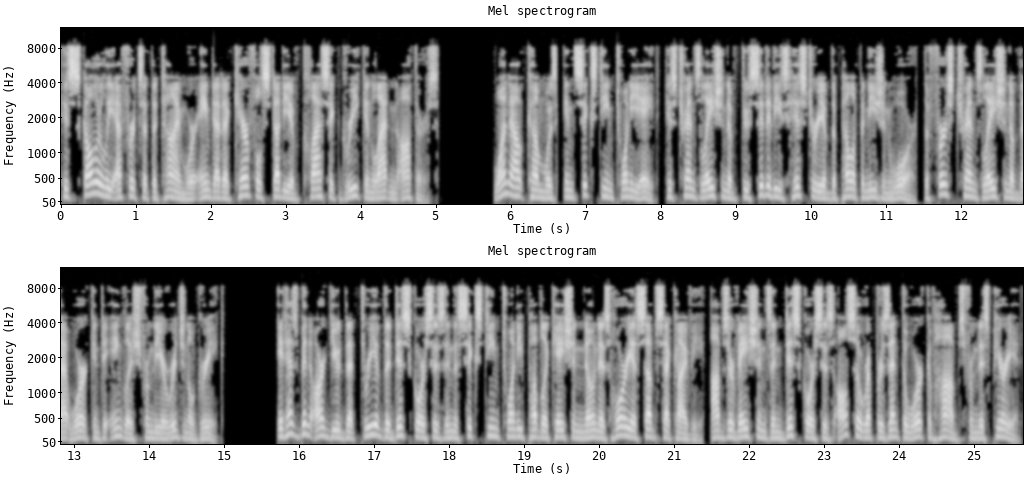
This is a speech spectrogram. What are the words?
His scholarly efforts at the time were aimed at a careful study of classic Greek and Latin authors. One outcome was, in 1628, his translation of Thucydides' History of the Peloponnesian War, the first translation of that work into English from the original Greek. It has been argued that three of the discourses in the 1620 publication known as Horae Subsecivae, Observations and Discourses also represent the work of Hobbes from this period.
